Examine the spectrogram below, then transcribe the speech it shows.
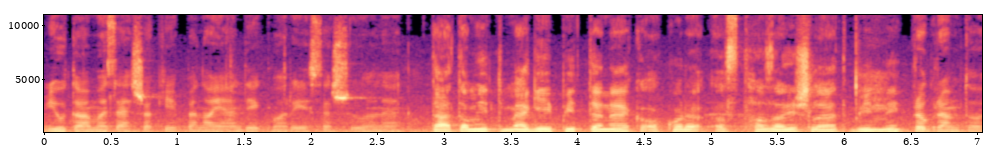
jutalmazásaképpen ajándékban részesülnek. Tehát amit megépítenek, akkor azt haza is lehet vinni. Programtól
